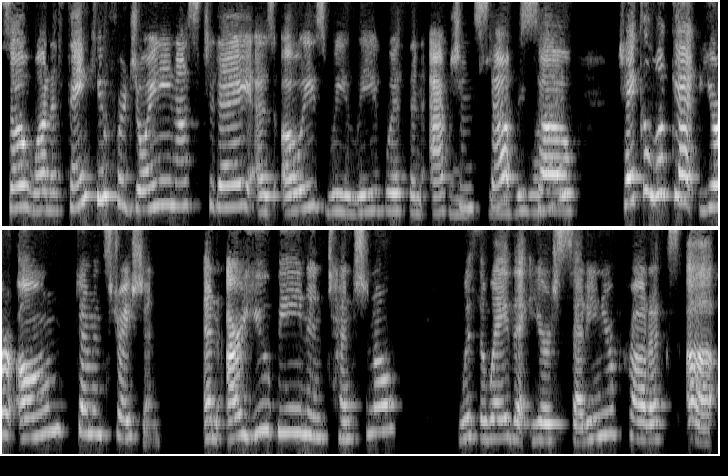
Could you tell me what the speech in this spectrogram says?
So, want to thank you for joining us today. As always, we leave with an action Thank step. everyone. So, take a look at your own demonstration. And are you being intentional with the way that you're setting your products up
